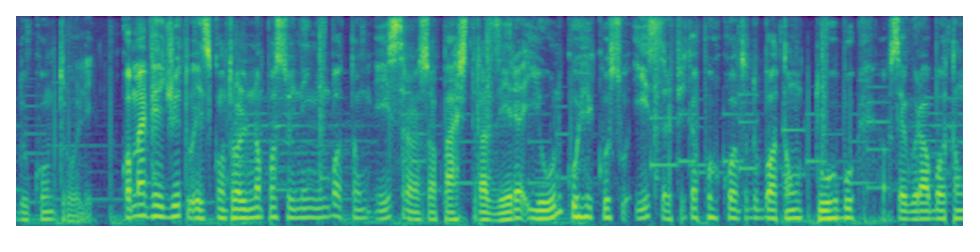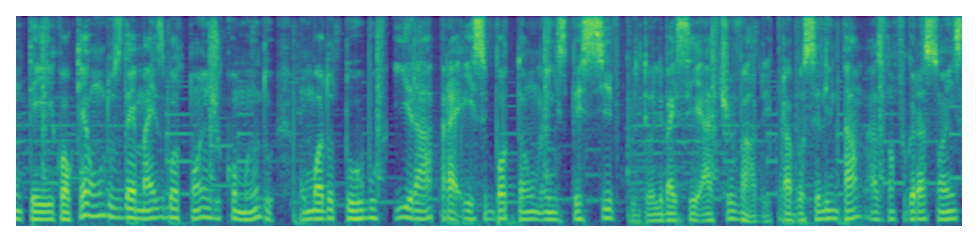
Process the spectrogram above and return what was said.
do controle. Como havia dito, esse controle não possui nenhum botão extra na sua parte traseira e o único recurso extra fica por conta do botão turbo. Ao segurar o botão T e qualquer um dos demais botões de comando, o modo turbo irá para esse botão em específico, então ele vai ser ativado. E para você limpar as configurações,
